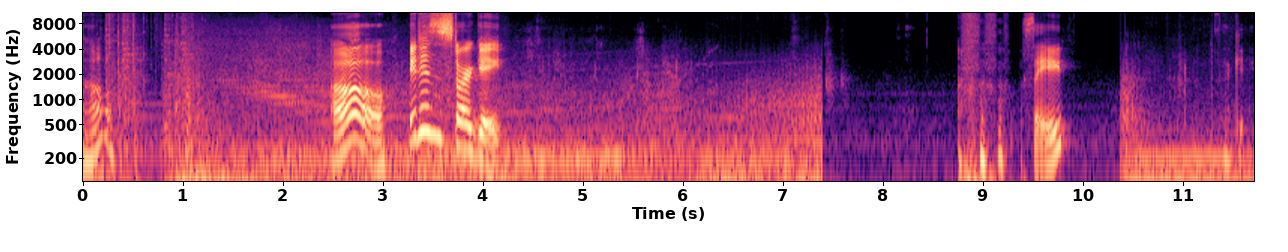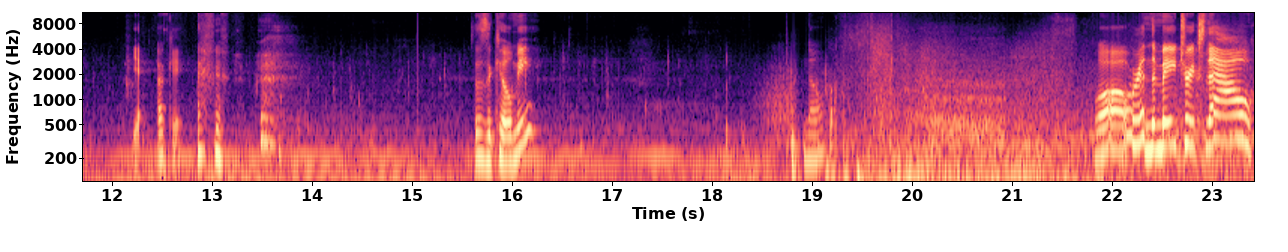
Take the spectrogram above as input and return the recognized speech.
Oh. Oh, it is a Stargate. Save. Okay. Yeah, okay. Does it kill me? No. Whoa, we're in the Matrix now!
